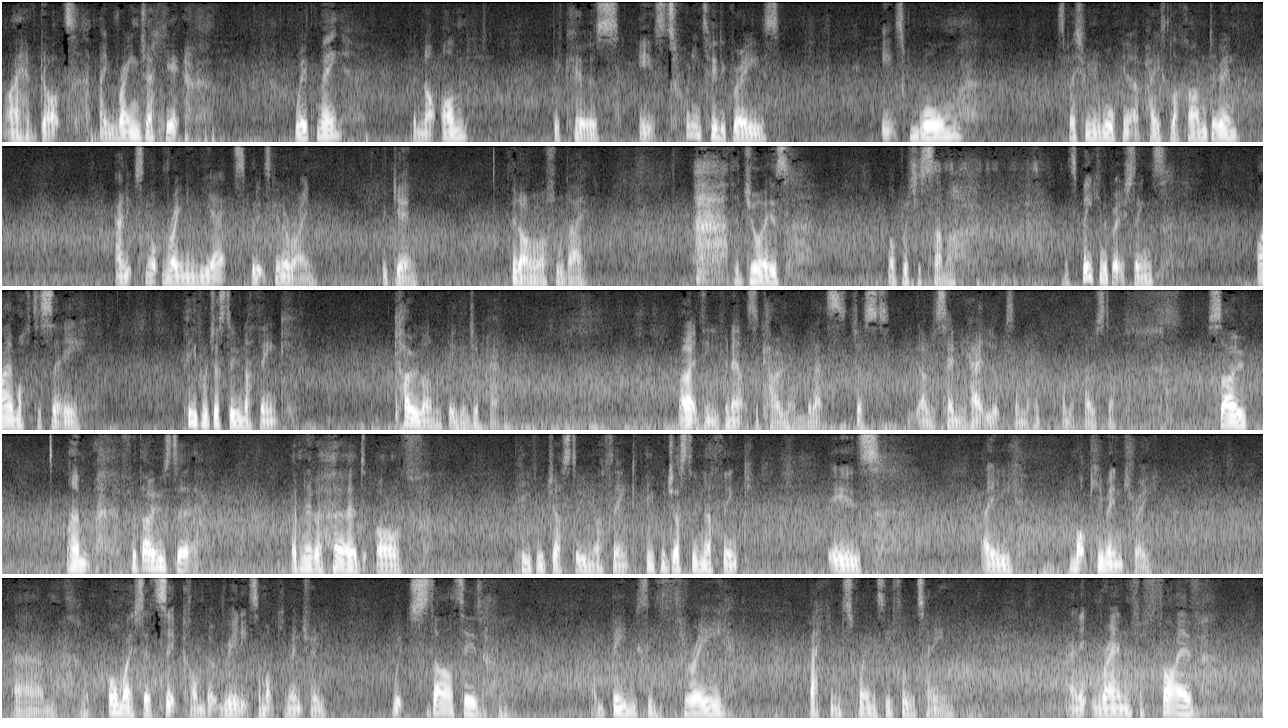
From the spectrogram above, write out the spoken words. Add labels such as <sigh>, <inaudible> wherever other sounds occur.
I have got a rain jacket with me, but not on because it's 22 degrees, it's warm, especially when you're walking at a pace like I'm doing, and it's not raining yet, but it's going to rain again. Been on and off all day. <sighs> the joys of British summer. And speaking of British things, I am off to see People Just Do Nothing, colon, big in Japan. I don't think you pronounce the colon, but that's just, I'm just telling you how it looks on the, on the poster. So, um, for those that have never heard of People Just Do Nothing, People Just Do Nothing is a mockumentary um, almost said sitcom, but really it's a mockumentary which started on BBC Three back in 2014 and it ran for five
